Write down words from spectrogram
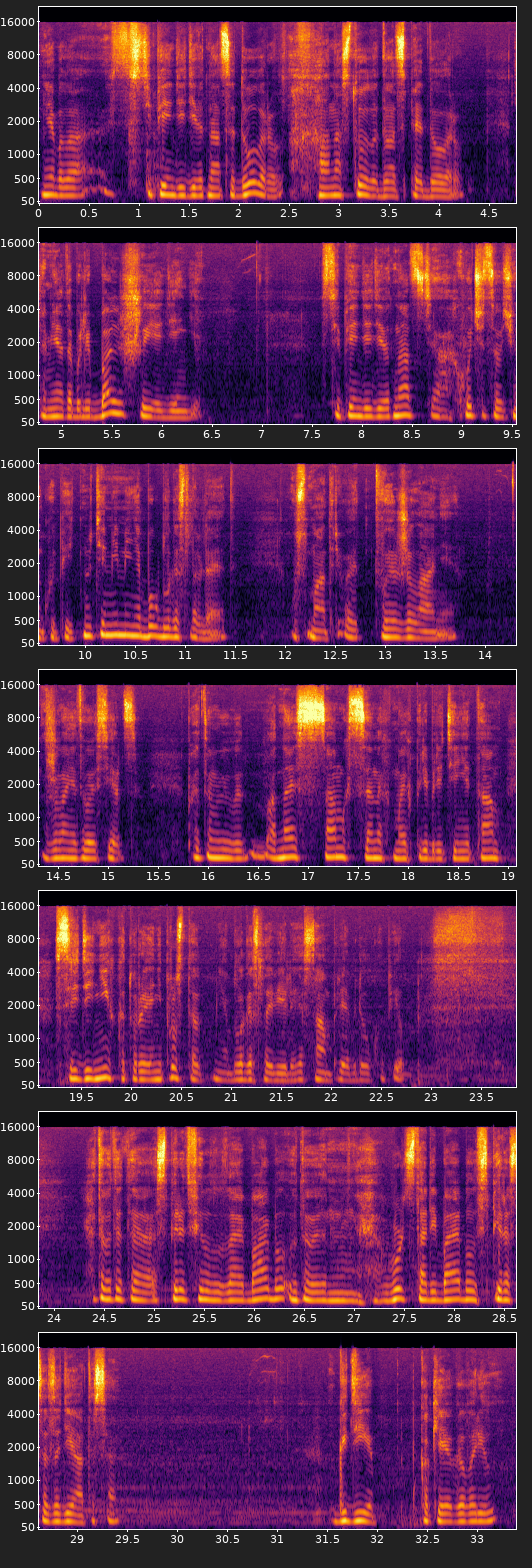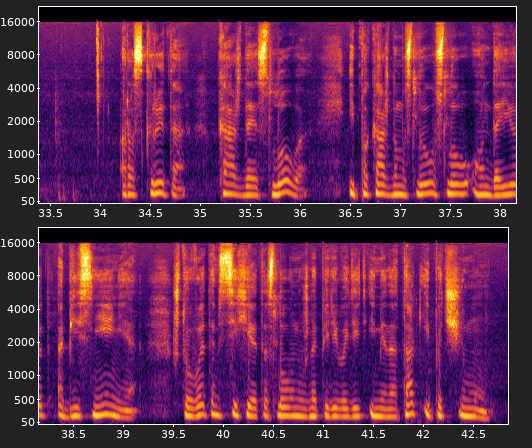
Мне была стипендия 19 долларов, а она стоила 25 долларов. Для меня это были большие деньги. Стипендия 19, а хочется очень купить. Но тем не менее Бог благословляет, усматривает твое желание желание твоего сердца. Поэтому одна из самых ценных моих приобретений там, среди них, которые они просто меня благословили, я сам приобрел, купил. Это вот это Spirit Filled Bible, это Word Study Bible Спироса Задиатоса, где, как я говорил, раскрыто каждое слово, и по каждому слову, слову он дает объяснение, что в этом стихе это слово нужно переводить именно так и почему –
